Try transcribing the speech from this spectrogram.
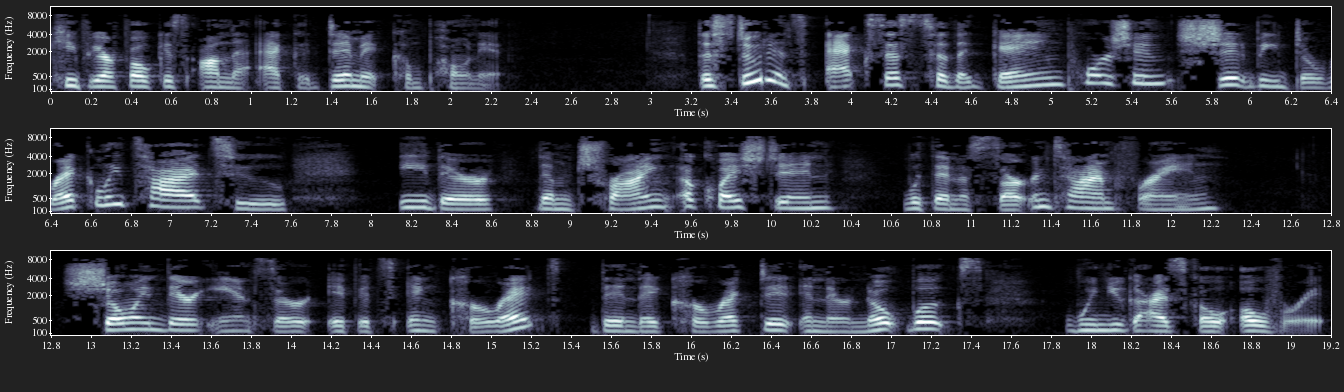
keep your focus on the academic component. The students' access to the game portion should be directly tied to either them trying a question within a certain time frame, showing their answer. If it's incorrect, then they correct it in their notebooks when you guys go over it.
